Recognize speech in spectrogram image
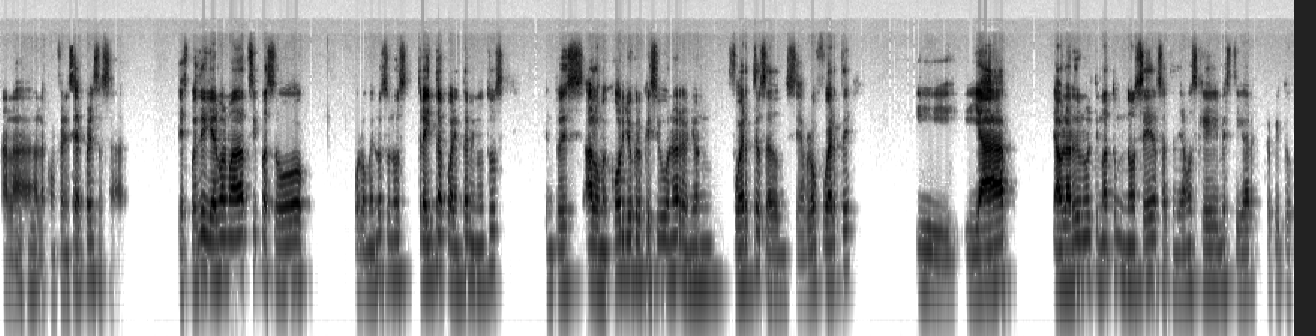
a la, a la, conferencia de prensa, o sea, después de Guillermo Almada sí pasó por lo menos unos 30, 40 minutos. Entonces, a lo mejor yo creo que sí hubo una reunión fuerte, o sea, donde se habló fuerte y, y ya hablar de un ultimátum, no sé, o sea, tendríamos que investigar, repito,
